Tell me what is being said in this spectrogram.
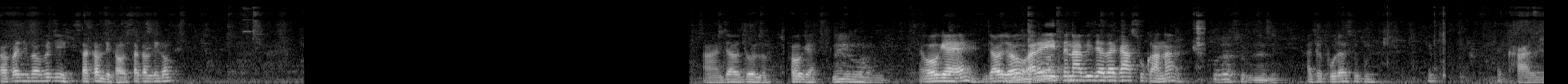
पापा जी पापा जी शकल दिखाओ शकल दिखाओ। हाँ जाओ धो लो। हो गया। नहीं हुआ हो गया है? जाओ जाओ। अरे इतना भी ज़्यादा कहाँ सुखाना पूरा सूखने दे अच्छा पूरा सुख खा ले।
